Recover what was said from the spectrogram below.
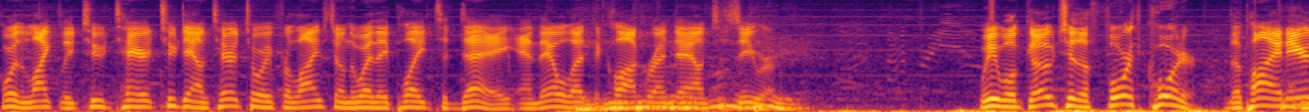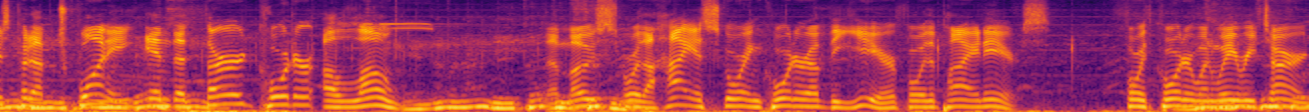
More than likely, two, ter- two down territory for Limestone the way they played today, and they will let the clock run down to zero. We will go to the fourth quarter. The Pioneers put up 20 in the third quarter alone. The most or the highest scoring quarter of the year for the Pioneers. Fourth quarter when we return.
